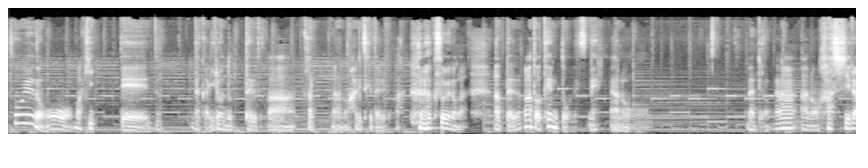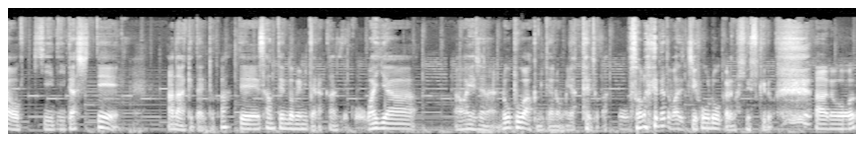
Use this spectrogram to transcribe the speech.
そういうのを、まあ、切って、ずっとなんか色塗ったりとか、かあの貼り付けたりとか、そういうのがあったりとか、あとテントをですね、あの、なんていうのかな、あの、柱を切り出して、穴開けたりとか、で、3点止めみたいな感じで、こう、ワイヤー、あ、ワイヤーじゃない、ロープワークみたいなのもやったりとか、その辺だとまず地方ローカルなんですけど、あの、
